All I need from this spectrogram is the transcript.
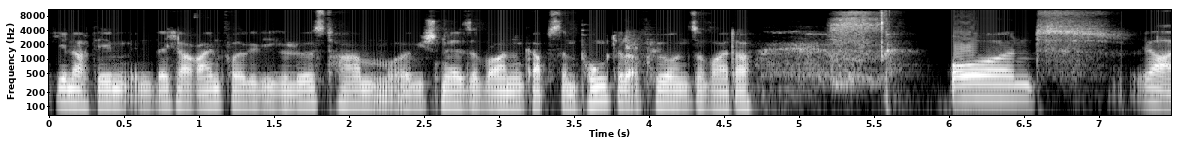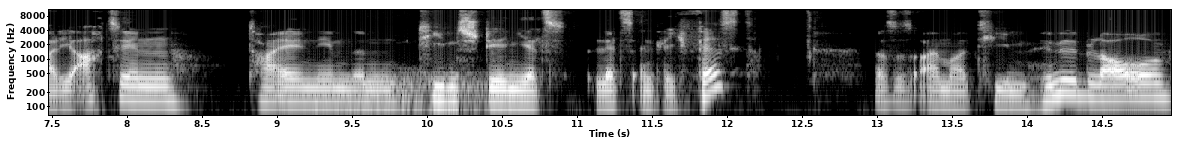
je nachdem, in welcher Reihenfolge die gelöst haben oder wie schnell sie waren, gab es dann Punkte dafür und so weiter. Und ja, die 18 teilnehmenden Teams stehen jetzt letztendlich fest. Das ist einmal Team Himmelblau.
